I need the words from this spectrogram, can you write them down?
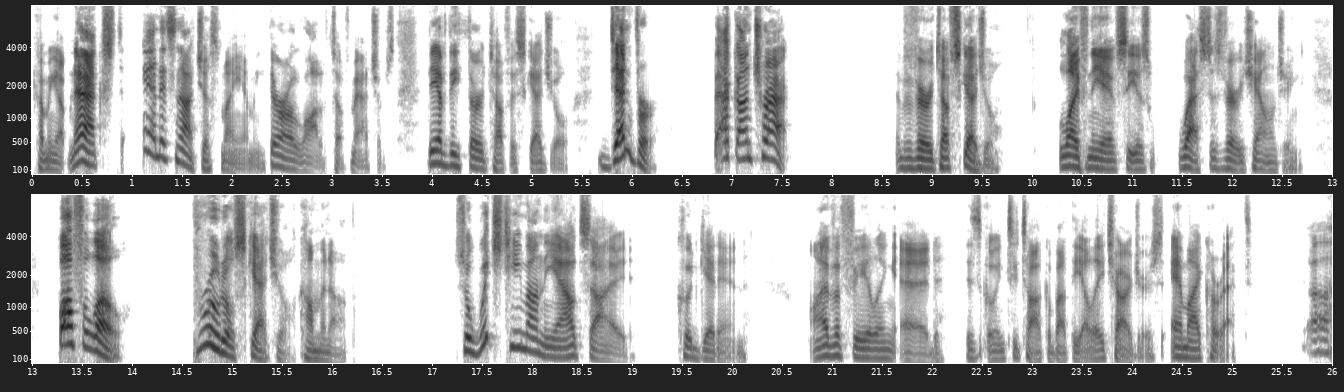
coming up next. And it's not just Miami. There are a lot of tough matchups. They have the third toughest schedule. Denver, back on track. Have a very tough schedule. Life in the AFC is West is very challenging. Buffalo, brutal schedule coming up. So, which team on the outside could get in? I have a feeling Ed is going to talk about the LA Chargers. Am I correct? Ugh.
